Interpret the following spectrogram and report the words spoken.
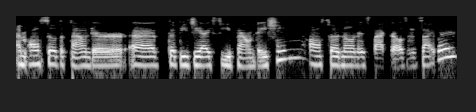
am also the founder of the BGIC Foundation, also known as Black Girls in Cyber.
